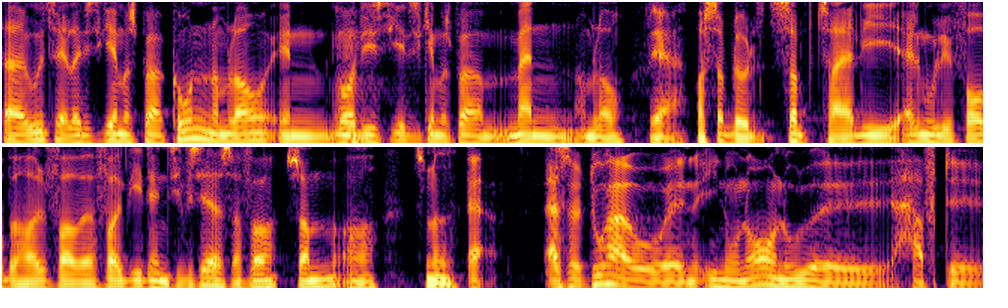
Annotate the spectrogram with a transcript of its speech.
der udtaler, at de skal hjem og spørge konen om lov, end mm. hvor de siger, at de skal hjem og spørge manden om lov. Ja. Og så, blev, så tager jeg lige alle mulige forbehold for, hvad folk identificerer sig for, som og sådan noget. Ja. Altså, du har jo øh, i nogle år nu øh, haft øh,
